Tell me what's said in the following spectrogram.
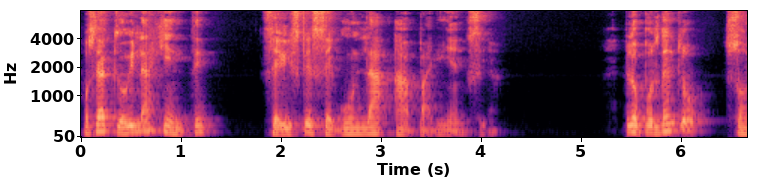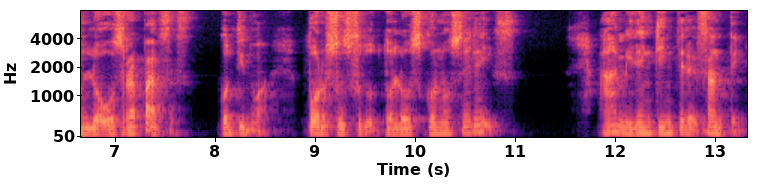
O sea que hoy la gente se viste según la apariencia. Pero por dentro son lobos rapaces. Continúa. Por sus frutos los conoceréis. Ah, miren qué interesante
